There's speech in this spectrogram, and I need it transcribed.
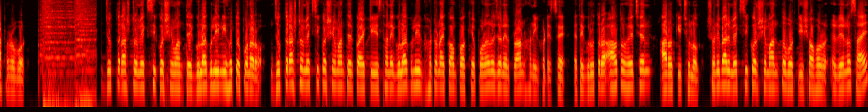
আঠারো ভোট। যুক্তরাষ্ট্র মেক্সিকো সীমান্তে গোলাগুলি নিহত পনেরো। যুক্তরাষ্ট্র মেক্সিকো সীমান্তের কয়েকটি স্থানে গোলাগুলির ঘটনায় কমপক্ষে পনেরো জনের প্রাণহানি ঘটেছে। এতে গুরুতর আহত হয়েছেন আরও কিছু লোক। শনিবার মেক্সিকোর সীমান্তবর্তী শহর রেনোসায়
